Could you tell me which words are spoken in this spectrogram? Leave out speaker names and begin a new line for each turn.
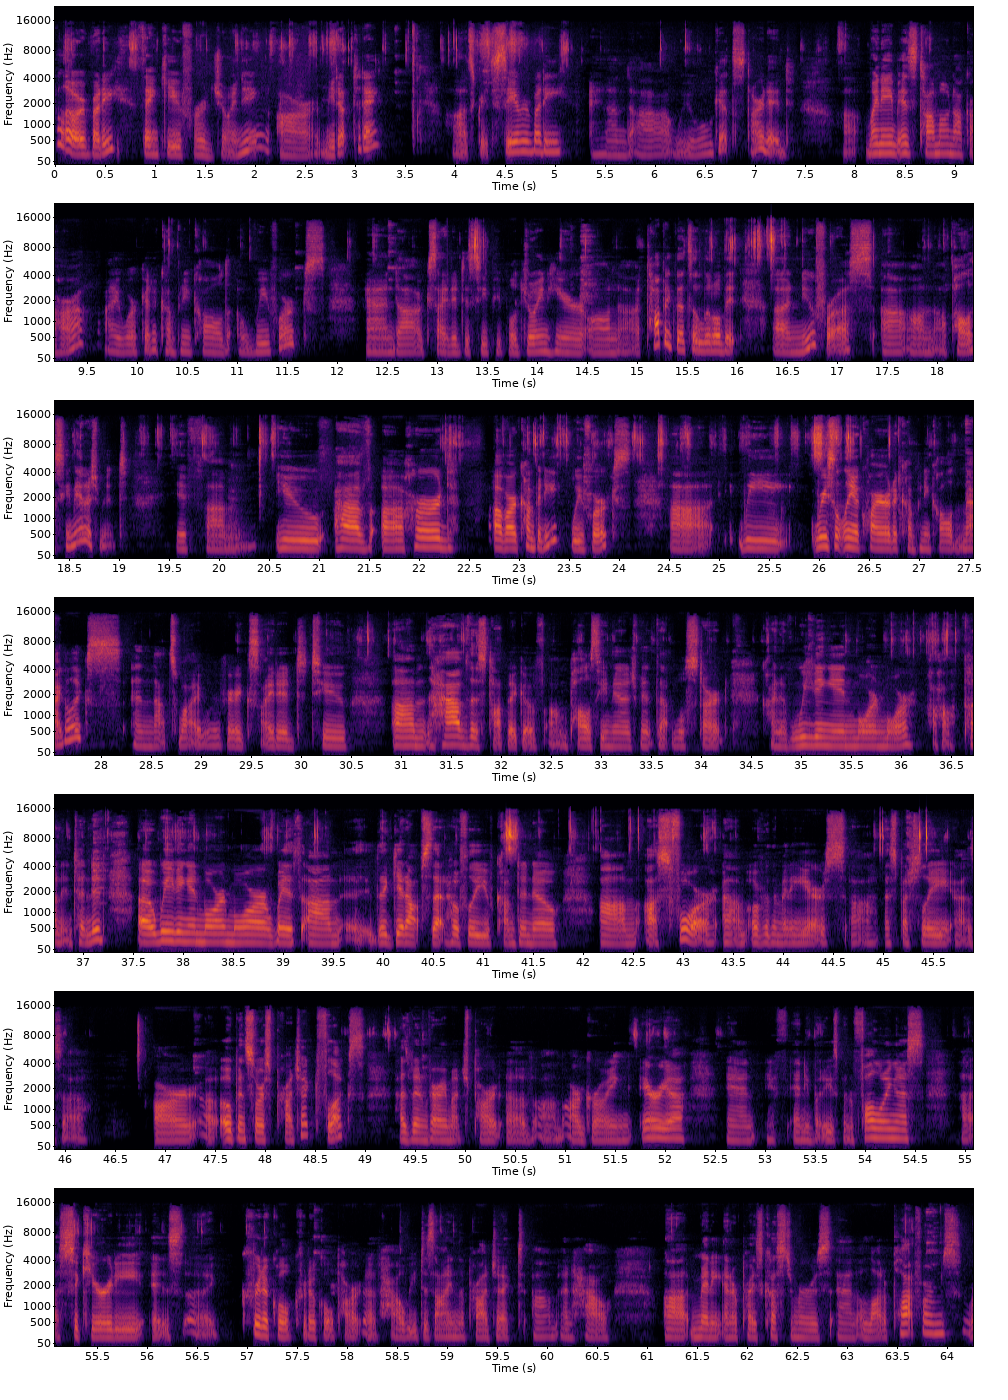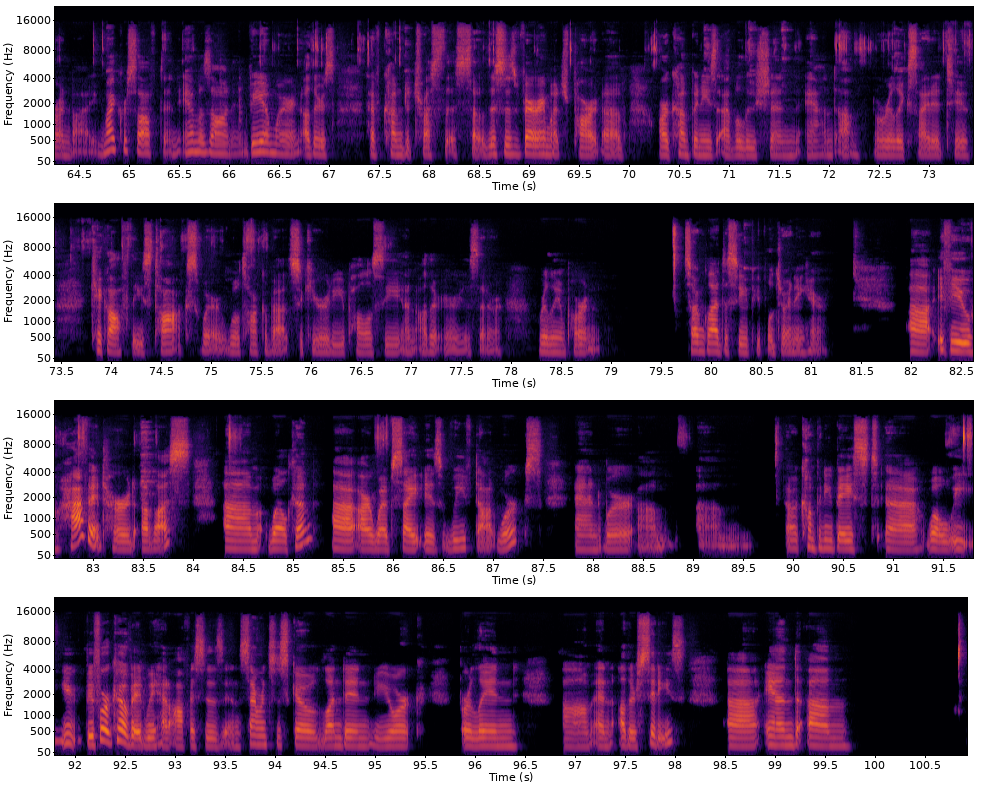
Hello, everybody. Thank you for joining our meetup today. Uh, it's great to see everybody, and uh, we will get started. Uh, my name is Tamao Nakahara. I work at a company called Weaveworks, and uh, excited to see people join here on a topic that's a little bit uh, new for us uh, on uh, policy management. If um, you have heard of our company, Weaveworks, uh, we recently acquired a company called Magalix, and that's why we're very excited to um, have this topic of um, policy management that will start kind of weaving in more and more, haha, pun intended, uh, weaving in more and more with um, the GitOps that hopefully you've come to know um, us for um, over the many years, uh, especially as uh, our uh, open source project, Flux, has been very much part of um, our growing area. And if anybody's been following us, uh, security is a critical, critical part of how we design the project um, and how uh, many enterprise customers and a lot of platforms run by Microsoft and Amazon and VMware and others have come to trust this. So this is very much part of our company's evolution and um, we're really excited to kick off these talks where we'll talk about security policy and other areas that are really important. So I'm glad to see people joining here. Uh, if you haven't heard of us, um, welcome. Uh, our website is weave.works and we're um, um, a company based, uh, well, we you, before COVID, we had offices in San Francisco, London, New York, Berlin, um, and other cities. Uh, and um,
